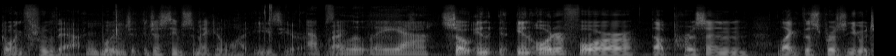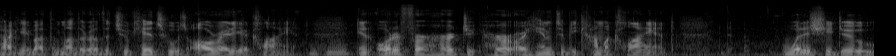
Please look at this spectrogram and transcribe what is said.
going through that, boy, it, ju- it just seems to make it a lot easier. right? Mm-hmm. Absolutely, yeah. So in in order for a person like this person you were talking about, the mother of the two kids, who is already a client, in order for her to her or him to become a client, what does she do?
